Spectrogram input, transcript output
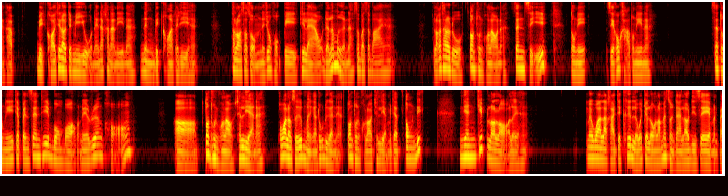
นะครับบิตคอยที่เราจะมีอยู่ในณขณะนี้นะ1บิตคอยพอดีฮะถ้าเราสะสมในช่วง 6 ปีที่แล้ว เดือนละหมื่นนะ สบายๆฮะแล้วก็ถ้าเราดูต้นทุนของเรานะ เส้นสีตรงนี้สีขาวๆตรงนี้นะ เส้นตรงนี้จะเป็นเส้นที่บ่งบอกในเรื่องของออต้นทุนของเราเฉลี่ยนะ เพราะว่าเราซื้อเหมือนกันทุกเดือนเนี่ยต้นทุนของเราเฉลี่ยมันจะตรงดิกเนียนกิฟหล่อๆเลยฮะไม่ว่าราคาจะขึ้นหรือว่าจะลงเราไม่สนใจเราดีเซมันไป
